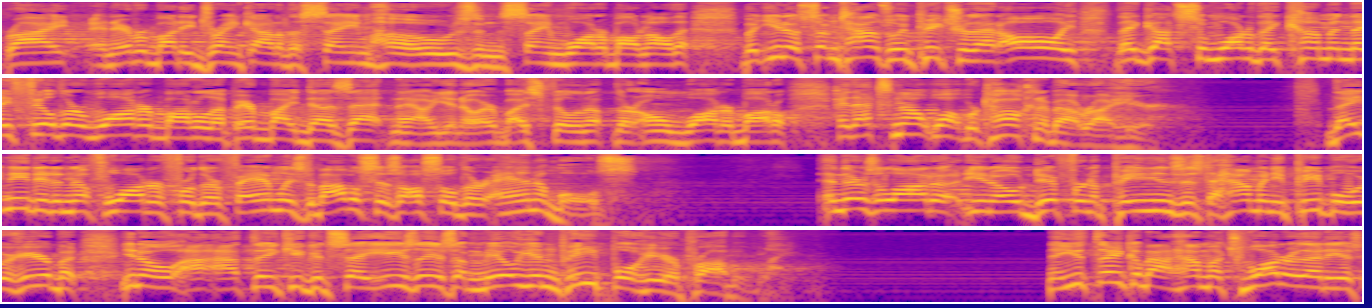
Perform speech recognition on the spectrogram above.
right? And everybody drank out of the same hose and the same water bottle and all that. But you know, sometimes we picture that, oh, they got some water, they come and they fill their water bottle up. Everybody does that now, you know, everybody's filling up their own water bottle. Hey, that's not what we're talking about right here. They needed enough water for their families. The Bible says also their animals. And there's a lot of, you know, different opinions as to how many people were here, but, you know, I, I think you could say easily there's a million people here probably. Now you think about how much water that is.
